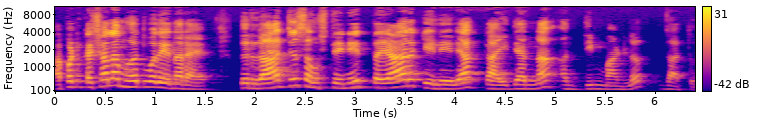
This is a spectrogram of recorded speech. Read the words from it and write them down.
आपण कशाला महत्त्व देणार आहे? तर राज्य संस्थेने तयार केलेल्या कायद्यांना अंतिम मानलं जातं.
